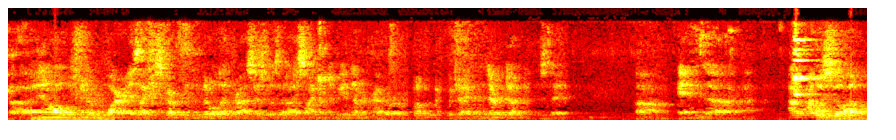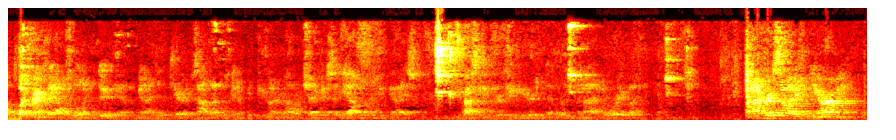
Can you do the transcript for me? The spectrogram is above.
Uh, and all it was going to require, as I discovered in the middle of that process, was that I sign up to be a Democrat or a Republican, which I have never done to this day. Um, and uh, I, I was still, I- quite frankly, I was willing to do that. I mean, I didn't care. It sounded like it was going to be a hundred dollar check. I said, yeah, I'll let you guys prosecute for a few years and then leave and not have to worry about it. And I heard somebody from the Army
